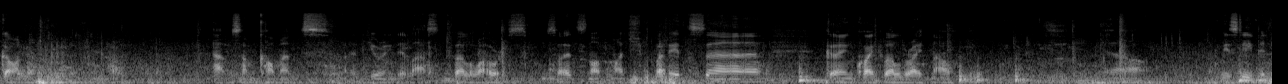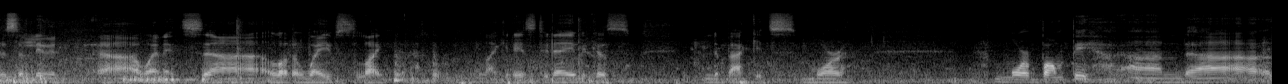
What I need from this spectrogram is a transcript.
gone. Some comments uh, during the last 12 hours. So it's not much, but it's uh, going quite well right now. We sleep in the saloon uh, when it's a lot of waves like like it is today because in the back it's more more bumpy and uh,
